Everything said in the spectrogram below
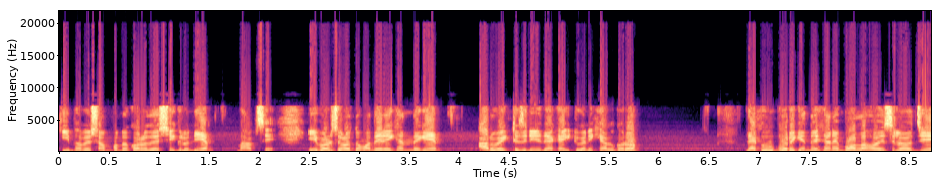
কীভাবে সম্পন্ন করা যায় সেগুলো নিয়ে ভাবছে। এবার চলো তোমাদের এখান থেকে আরও একটা জিনিস দেখা, একটুখানি খেয়াল করো। দেখো, উপরে কিন্তু এখানে বলা হয়েছিল যে,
